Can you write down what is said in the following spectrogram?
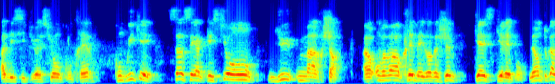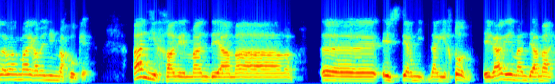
À des situations, au contraire, compliqué. Ça, c'est la question du marchand. Alors, on va voir après, Bézant qu'est-ce qu'il répond. Mais en tout cas, d'abord, il ramène une marque de Amar, euh, Esther Nitnagirtov, et de Amar,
